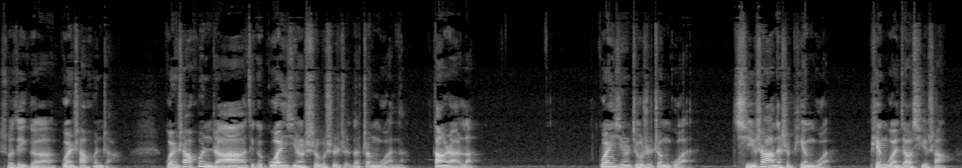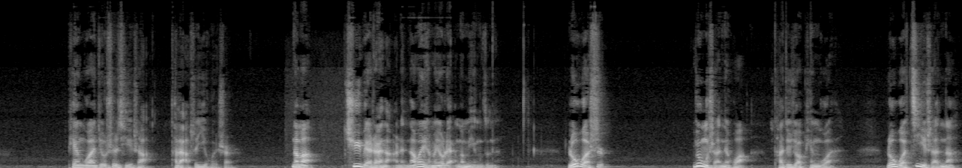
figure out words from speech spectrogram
说这个官煞混杂，官煞混杂，这个官星是不是指的正官呢？当然了，官星就是正官，七煞呢是偏官。偏官叫七煞，偏官就是七煞，它俩是一回事儿。那么区别在哪儿呢？那为什么有两个名字呢？如果是用神的话，它就叫偏官；如果忌神呢，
